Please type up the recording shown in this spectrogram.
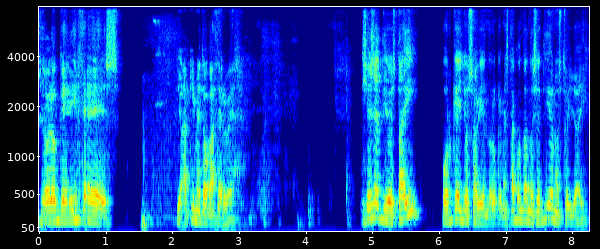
Yo lo que dije es, "Tío, aquí me toca hacer ver. Si ese tío está ahí, ¿por qué yo sabiendo lo que me está contando ese tío no estoy yo ahí?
